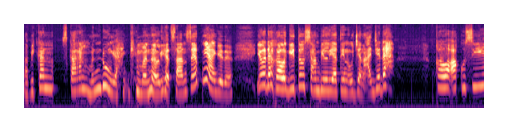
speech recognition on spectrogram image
tapi kan sekarang mendung ya, gimana lihat sunsetnya gitu? Ya udah kalau gitu sambil liatin hujan aja dah. Kalau aku sih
